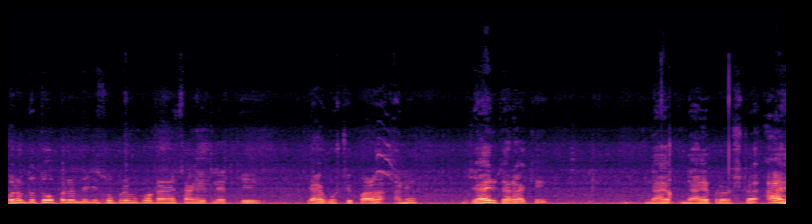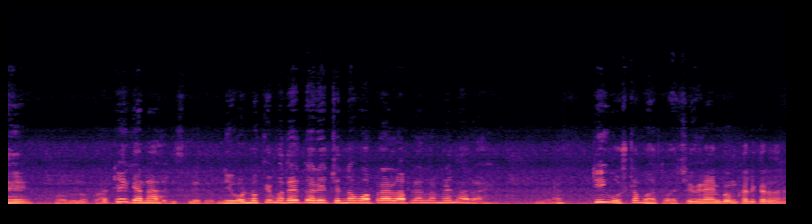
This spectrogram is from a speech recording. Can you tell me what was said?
परंतु तोपर्यंत जे सुप्रीम कोर्टाने सांगितलेत की या गोष्टी पाळा आणि जाहीर करा की न्याय न्यायप्रविष्ट आहे. तर ठीक आहे ना. निवडणुकीमध्ये तर हे चिन्ह वापरायला आपल्याला मिळणार आहे. ती गोष्ट महत्वाची. शिवनारायण बूम खाली करा जरा.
